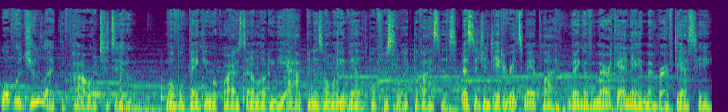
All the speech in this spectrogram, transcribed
What would you like the power to do? Mobile banking requires downloading the app and is only available for select devices. Message and data rates may apply. Bank of America and a member FDIC.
